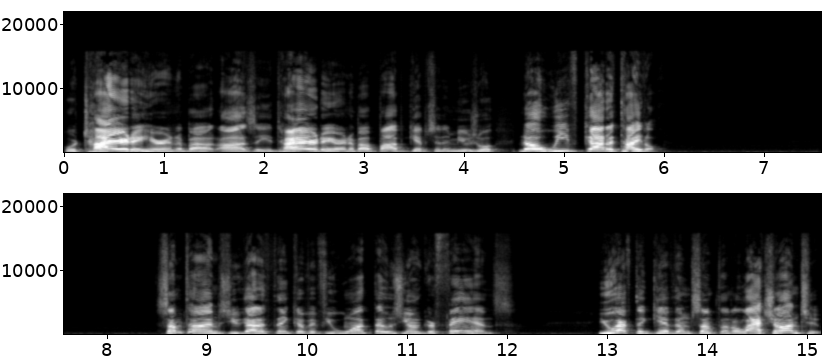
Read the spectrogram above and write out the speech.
who are tired of hearing about Ozzie, tired of hearing about Bob Gibson and Musial, no, we've got a title. Sometimes you got to think of if you want those younger fans, you have to give them something to latch onto.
